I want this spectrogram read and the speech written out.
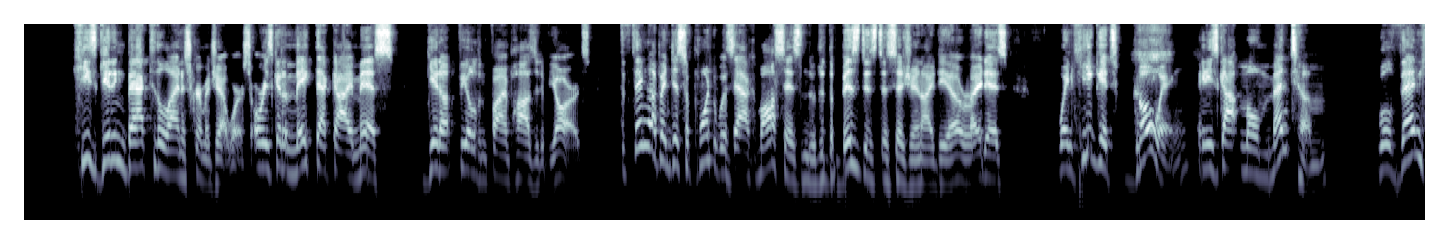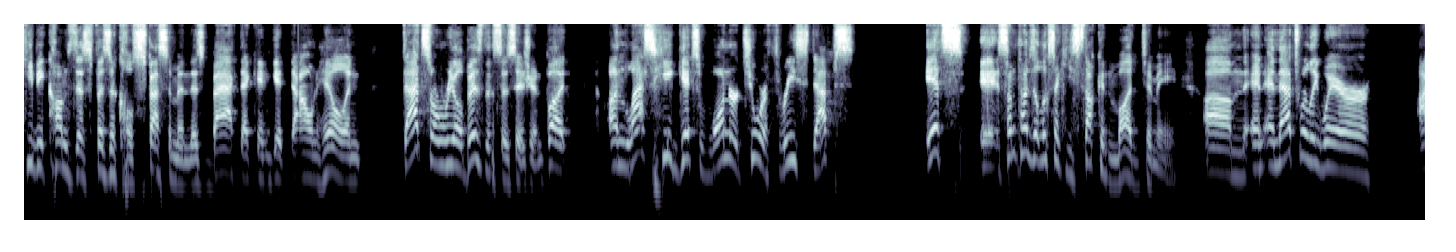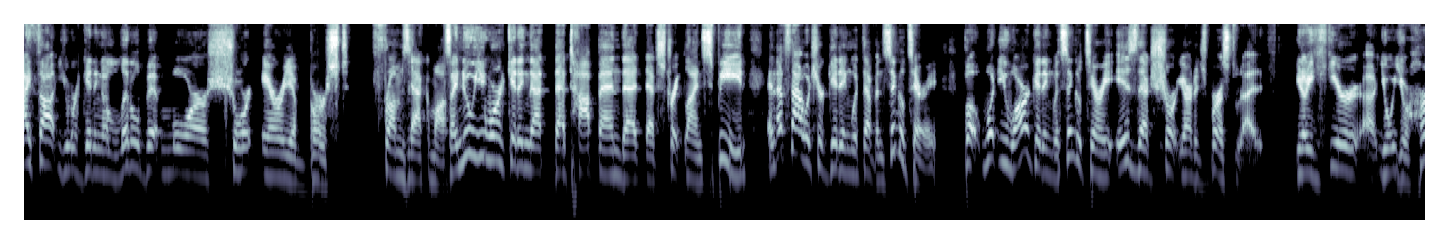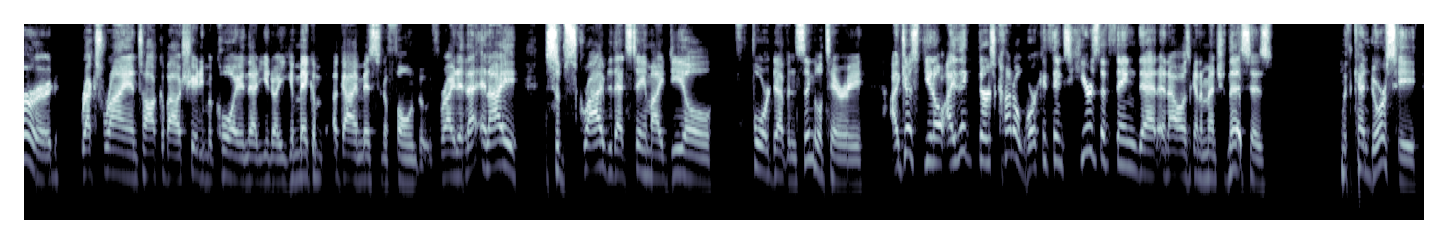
he's getting back to the line of scrimmage at worst, or he's going to make that guy miss, get upfield, and find positive yards. The thing I've been disappointed with Zach Moss is, the, the business decision idea, right, is when he gets going and he's got momentum, well, then he becomes this physical specimen, this back that can get downhill. And that's a real business decision. But unless he gets one or two or three steps, it's it, sometimes it looks like he's stuck in mud to me. Um, and and that's really where I thought you were getting a little bit more short area burst from Zack Moss. I knew you weren't getting that that top end, that that straight line speed, and that's not what you're getting with Devin Singletary. But what you are getting with Singletary is that short yardage burst. Uh, you know, you hear uh, you you heard Rex Ryan talk about Shady McCoy and that you know you can make a, a guy miss in a phone booth, right? And that, and I subscribe to that same ideal for Devin Singletary. I just, you know, I think there's kind of working things. Here's the thing that, and I was going to mention this is with Ken Dorsey,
